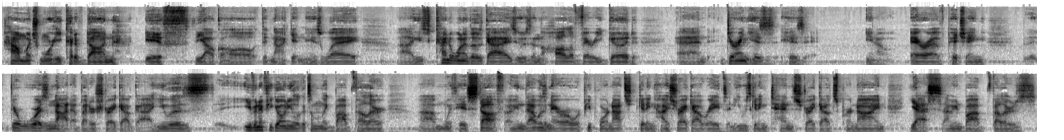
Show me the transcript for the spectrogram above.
how much more he could have done if the alcohol did not get in his way. Uh, he's kind of one of those guys who was in the Hall of Very Good, and during his his you know era of pitching, there was not a better strikeout guy. He was even if you go and you look at someone like Bob Feller. Um, with his stuff, I mean, that was an era where people were not getting high strikeout rates, and he was getting 10 strikeouts per nine. Yes, I mean, Bob Feller's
